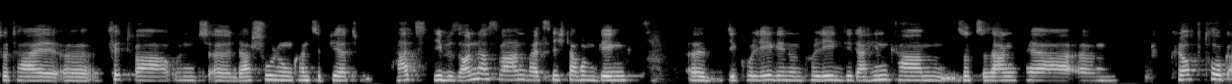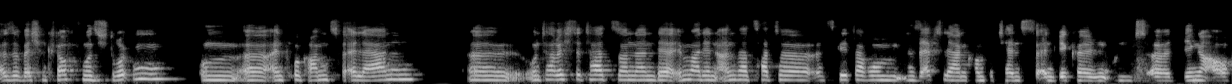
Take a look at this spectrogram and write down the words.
total äh, fit war und äh, da Schulungen konzipiert hat, die besonders waren, weil es nicht darum ging, äh, die Kolleginnen und Kollegen, die da hinkamen, sozusagen per ähm, Knopfdruck, also welchen Knopf muss ich drücken, um äh, ein Programm zu erlernen, äh, unterrichtet hat, sondern der immer den Ansatz hatte, es geht darum, eine Selbstlernkompetenz zu entwickeln und äh, Dinge auch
